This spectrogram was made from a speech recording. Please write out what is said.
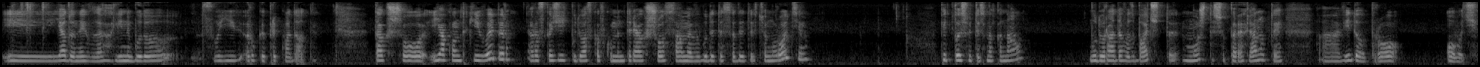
І я до них взагалі не буду свої руки прикладати. Так що, як вам такий вибір? Розкажіть, будь ласка, в коментарях, що саме ви будете садити в цьому році. Підписуйтесь на канал. Буду рада вас бачити. Можете ще переглянути а, відео про овочі.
